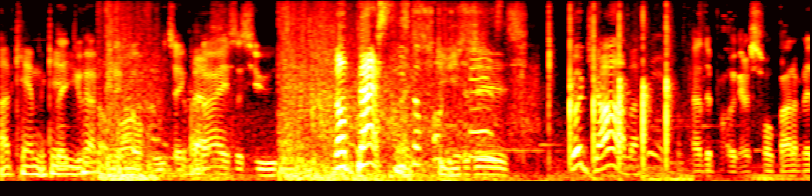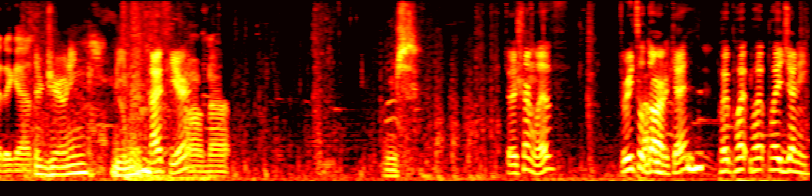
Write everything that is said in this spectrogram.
I have cam. Okay, They you do have go Phoenix long. off retake. The best. Nice. That's huge. The best. He's the Nice. fucking GG. GG's. Good job. Uh, they're probably gonna smoke bottom mid again. They're droning. Beamer. Knife here. Oh, not. I'm just- Joe, you trying to live? Three till dart, okay? Play, play, play, play Jenny.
